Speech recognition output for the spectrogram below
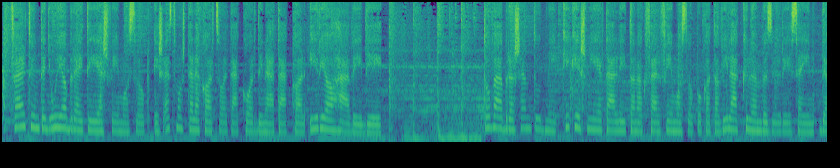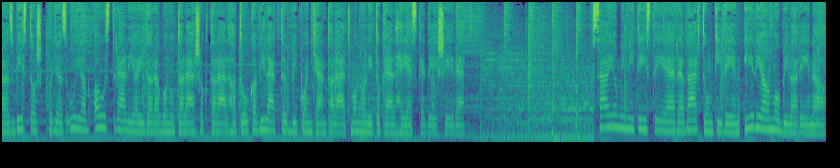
Feltűnt egy újabb rejtélyes fémoszlop, és ezt most telekarcolták koordinátákkal, írja a HVD. Továbbra sem tudni, kik és miért állítanak fel fémoszlopokat a világ különböző részein, de az biztos, hogy az újabb ausztráliai darabon utalások találhatók a világ többi pontján talált monolitok elhelyezkedésére. Xiaomi Mi 10 TR-re vártunk idén, írja a Mobil Arena.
